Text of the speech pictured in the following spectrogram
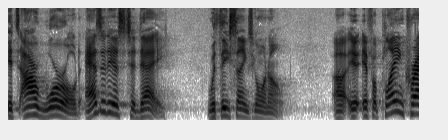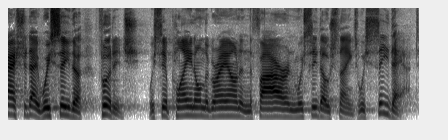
It's our world as it is today with these things going on. Uh, if a plane crashed today, we see the footage. We see a plane on the ground and the fire, and we see those things. We see that.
